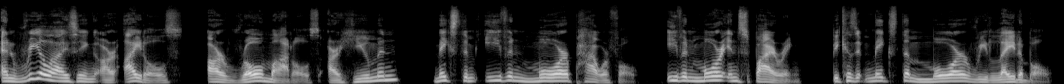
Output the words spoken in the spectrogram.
And realizing our idols our role models are human makes them even more powerful, even more inspiring, because it makes them more relatable.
